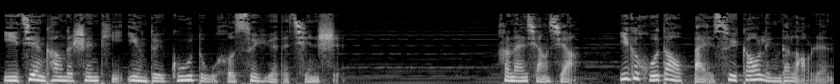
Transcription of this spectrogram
以健康的身体应对孤独和岁月的侵蚀。很难想象。一个活到百岁高龄的老人，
